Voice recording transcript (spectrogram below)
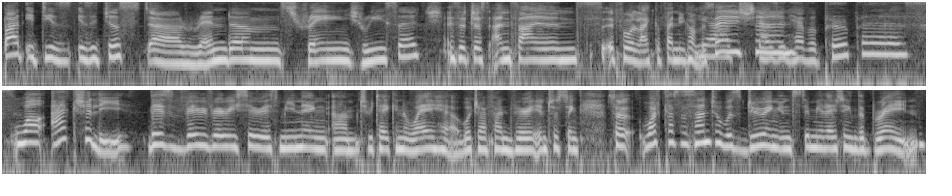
But it is is it just uh, random, strange research? Is it just unscience for like a funny conversation? Yeah, does it have a purpose? Well, actually, there's very, very serious meaning um, to be taken away here, which I find very interesting. So, what Casasanto was doing in stimulating the brain,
